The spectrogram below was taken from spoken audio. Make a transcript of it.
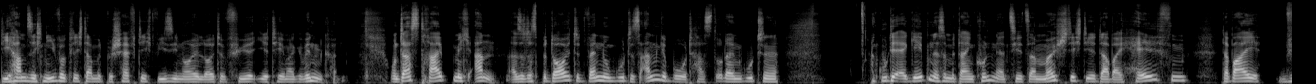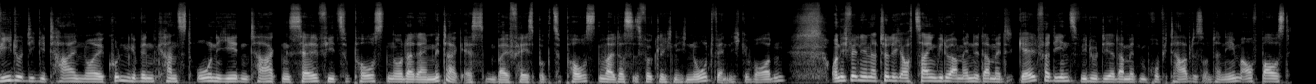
die haben sich nie wirklich damit beschäftigt, wie sie neue Leute für ihr Thema gewinnen können. Und das treibt mich an. Also das bedeutet, wenn du ein gutes Angebot hast oder eine gute gute Ergebnisse mit deinen Kunden erzielst, dann möchte ich dir dabei helfen, dabei, wie du digital neue Kunden gewinnen kannst, ohne jeden Tag ein Selfie zu posten oder dein Mittagessen bei Facebook zu posten, weil das ist wirklich nicht notwendig geworden. Und ich will dir natürlich auch zeigen, wie du am Ende damit Geld verdienst, wie du dir damit ein profitables Unternehmen aufbaust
